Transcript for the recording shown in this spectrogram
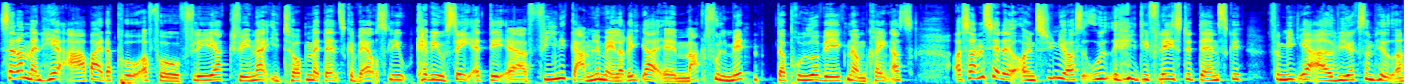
selvom man her arbejder på at få flere kvinder i toppen af dansk erhvervsliv, kan vi jo se, at det er fine gamle malerier af magtfulde mænd, der bryder væggene omkring os. Og sådan ser det øjensynligt også ud i de fleste danske familieejede virksomheder.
